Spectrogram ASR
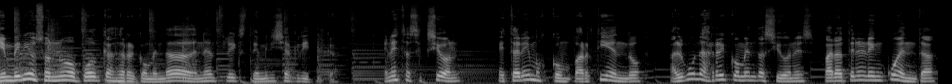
Bienvenidos a un nuevo podcast de recomendada de Netflix de Mirilla Crítica. En esta sección estaremos compartiendo algunas recomendaciones para tener en cuenta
